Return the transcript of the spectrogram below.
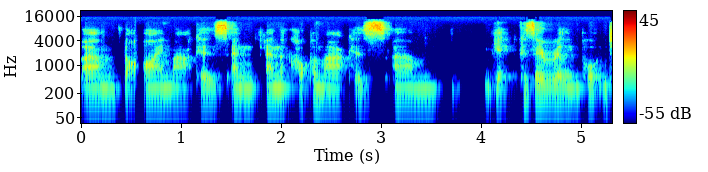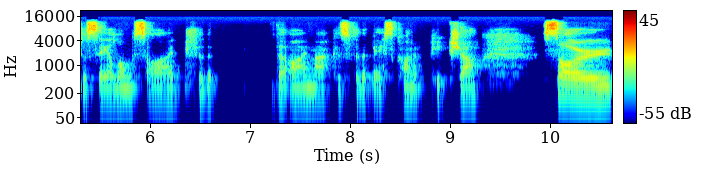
um, the iron markers and, and the copper markers. Um, yeah, because they're really important to see alongside for the, the iron markers for the best kind of picture. So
